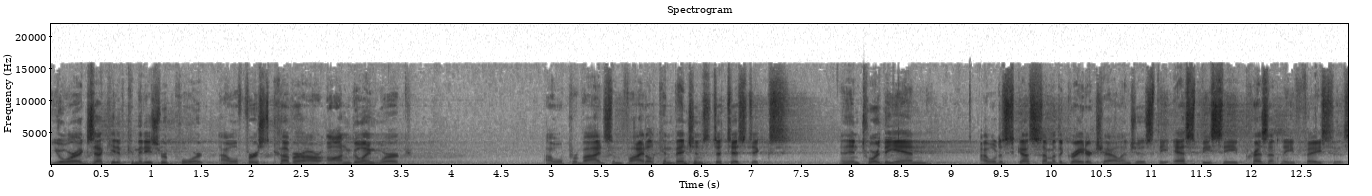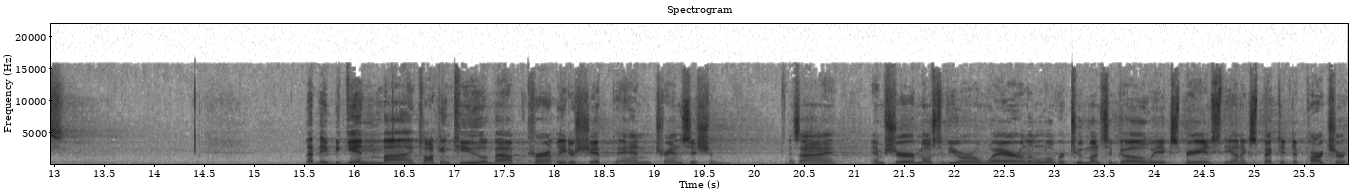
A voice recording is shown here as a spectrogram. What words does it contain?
your executive committee's report, I will first cover our ongoing work. I will provide some vital convention statistics, and then toward the end, I will discuss some of the greater challenges the SBC presently faces. Let me begin by talking to you about current leadership and transition. As I am sure most of you are aware, a little over two months ago, we experienced the unexpected departure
